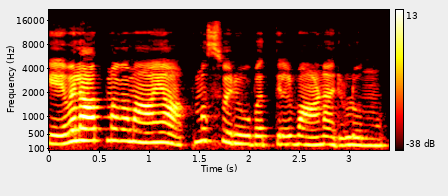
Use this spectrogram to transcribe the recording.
കേവലാത്മകമായ ആത്മസ്വരൂപത്തിൽ വാണരുളുന്നു.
